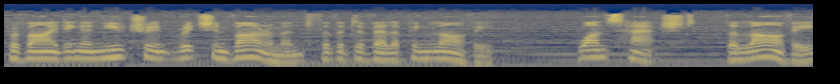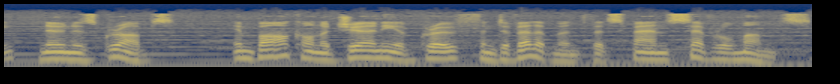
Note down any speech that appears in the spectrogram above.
providing a nutrient-rich environment for the developing larvae. Once hatched, the larvae, known as grubs, embark on a journey of growth and development that spans several months.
